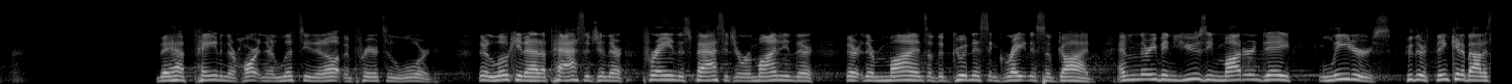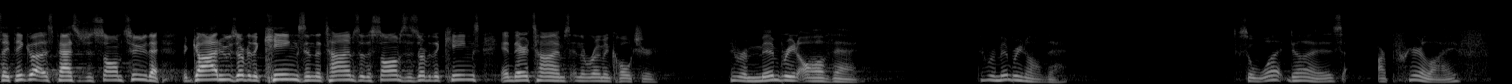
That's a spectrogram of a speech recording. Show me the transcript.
They have pain in their heart and they're lifting it up in prayer to the Lord. They're looking at a passage and they're praying this passage and reminding their, their, their minds of the goodness and greatness of God. And they're even using modern day leaders who they're thinking about as they think about this passage in Psalm 2 that the God who's over the kings in the times of the Psalms is over the kings in their times in the Roman culture. They're remembering all of that. They're remembering all of that. So, what does our prayer life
